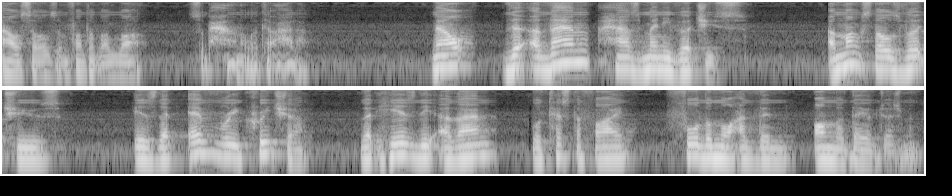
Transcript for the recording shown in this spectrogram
ourselves in front of Allah subhanahu wa ta'ala. Now, the adhan has many virtues. Amongst those virtues is that every creature that hears the adhan will testify for the mu'adhin on the day of judgment.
